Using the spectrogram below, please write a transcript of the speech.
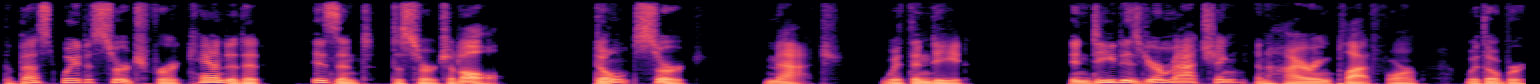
the best way to search for a candidate isn't to search at all. Don't search, match with Indeed. Indeed is your matching and hiring platform with over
